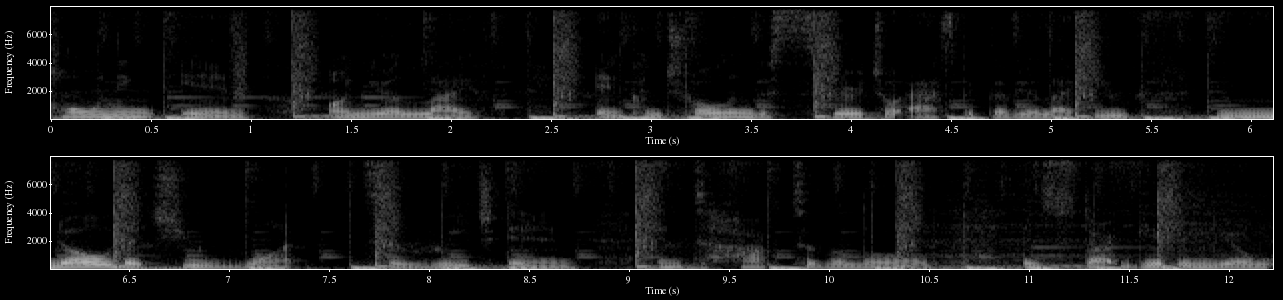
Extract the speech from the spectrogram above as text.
honing in on your life and controlling the spiritual aspect of your life, you you know that you want to reach in and talk to the Lord and start giving your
